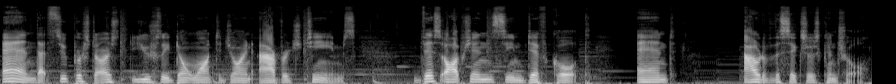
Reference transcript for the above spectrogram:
and that superstars usually don't want to join average teams, this option seemed difficult and out of the Sixers' control.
